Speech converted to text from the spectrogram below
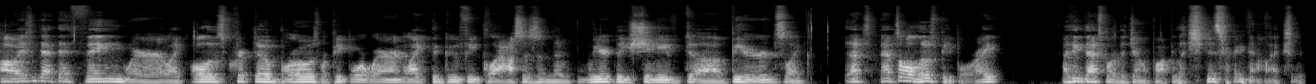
oh, isn't that that thing where like all those crypto bros where people were wearing like the goofy glasses and the weirdly shaved uh, beards? Like, that's that's all those people, right? I think that's where the general population is right now, actually.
